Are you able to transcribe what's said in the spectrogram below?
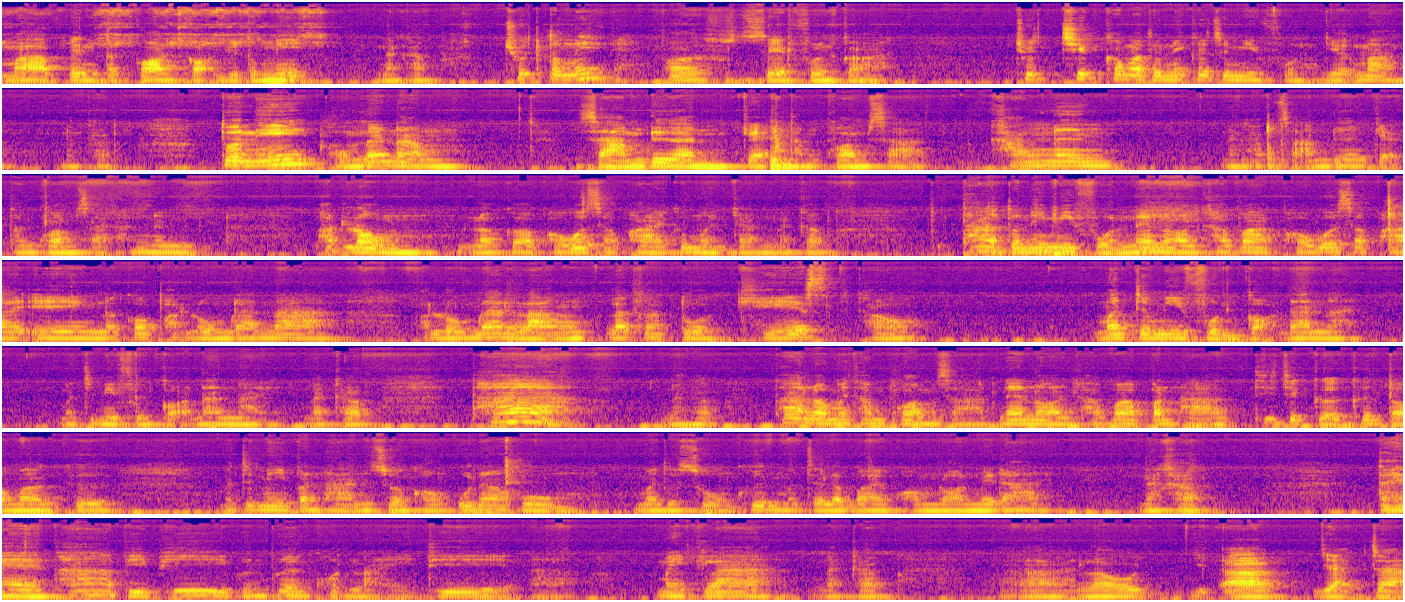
มาเป็นตะกอนเกาะอยู่ตรงนี้นะครับ ชุดตรงนี้พอเศษฝุ่นเกาะชุดชิปเข้ามาตรงนี้ก็จะมีฝุ่นเยอะมากนะครับ ตัวนี้ผมแนะนำสา มเดือนแกะทำความสะอาดครั้งหนึ่งนะครับสามเดือนแกะทำความสะอาดครั้งหนึ่งพัดลมแล้วก็ power supply ก็เหมือนกันนะครับ ถ้าตัวนี้มีฝนแน่นอนครับว่า power supply เองแล้วก็พัดลมด้านหน้า พัดลมด้านหลัง แล้วก็ตัวเคสเขามันจะมีฝุ่นเกาะด้านใน มันจะมีฝุ่นเกาะด้านในนะครับ ถ้านะครับถ้าเราไม่ทำความสะอาดแน่นอนครับว่าปัญหาที่จะเกิดขึ้นต่อมาก็คือ มันจะมีปัญหาในส่วนของอุณหภูมิ มันจะสูงขึ้นมันจะระบายความร้อนไม่ได้นะครับ แต่ถ้าพี่ๆเพื่อนๆคนไหนที่ไม่กล้านะครับเราอยากจะ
